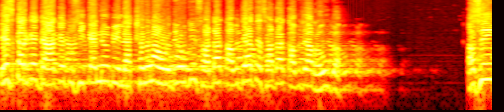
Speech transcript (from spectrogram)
ਇਸ ਕਰਕੇ ਜਾ ਕੇ ਤੁਸੀਂ ਕਹਿੰਦੇ ਹੋ ਵੀ ਇਲੈਕਸ਼ਨ ਨਾ ਹੋਣ ਦਿਓ ਜੀ, ਸਾਡਾ ਕਬਜ਼ਾ ਤੇ ਸਾਡਾ ਕਬਜ਼ਾ ਰਹੂਗਾ। ਅਸੀਂ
